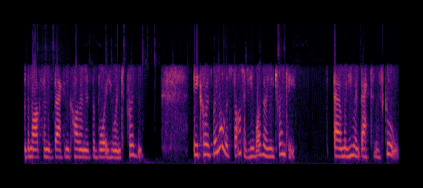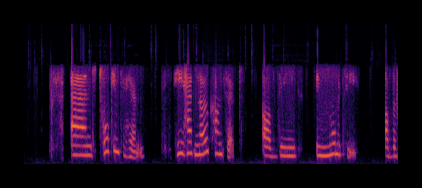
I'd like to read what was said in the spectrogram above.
with the marks on his back, and Colin is the boy who went to prison. Because when all this started, he was only 20 um, when he went back to the school. And talking to him, he had no concept of the enormity of the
